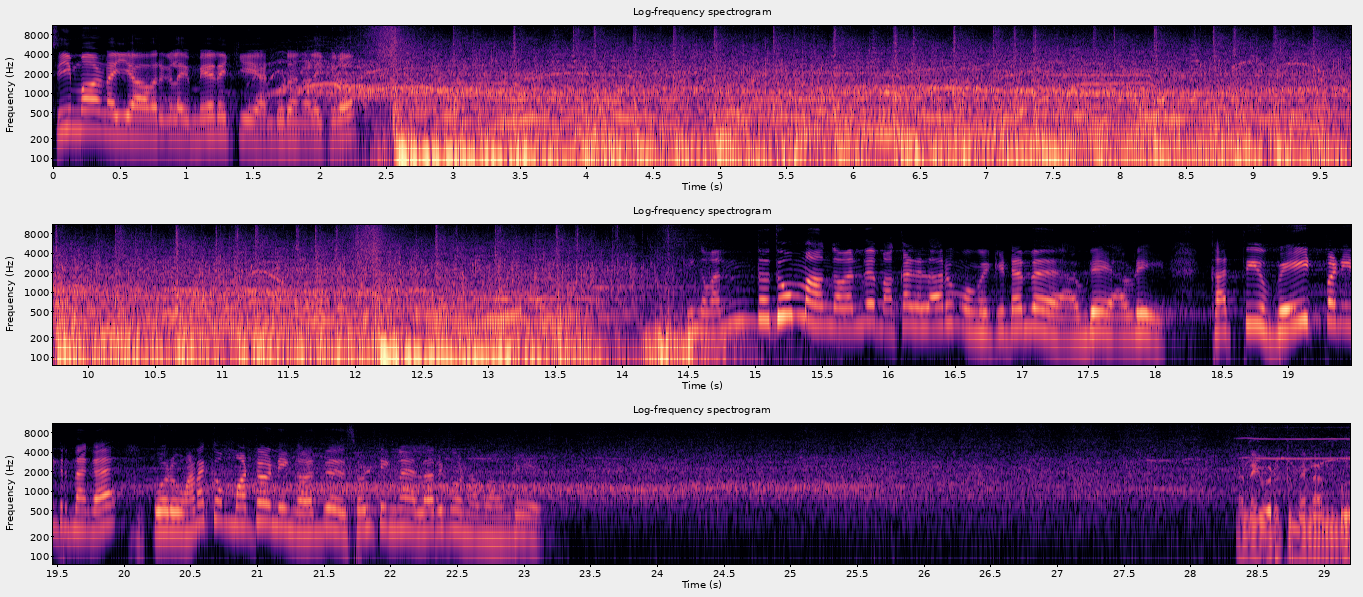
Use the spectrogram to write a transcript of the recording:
சீமான் ஐயா அவர்களை மேடைக்கு அன்புடன் அழைக்கிறோம். வந்ததும் அங்க வந்து மக்கள் எல்லாரும் உங்ககிட்ட இருந்து அப்படியே அப்படியே கத்தி வெயிட் பண்ணிட்டு இருந்தாங்க. ஒரு வணக்கம் மட்டும் நீங்க வந்து சொல்லிட்டீங்கன்னா எல்லாருக்கும் நம்ம அப்படியே அனைவருக்கும் என் அன்பு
